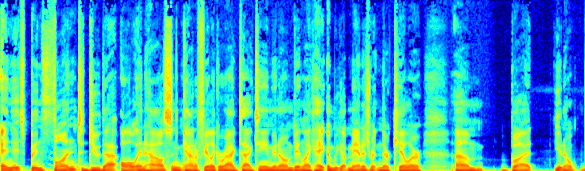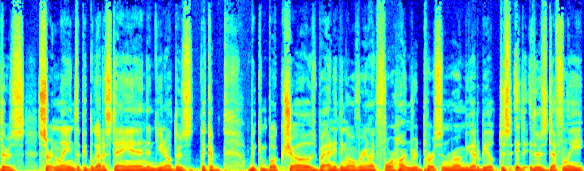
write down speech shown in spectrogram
it's been fun to do that all in house and kind of feel like a ragtag team, you know, and being like, hey, and we got management and they're killer. Um, but you know, there's certain lanes that people got to stay in, and you know, there's like a we can book shows, but anything over in like 400 person room, you got to be able. Just it, there's definitely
